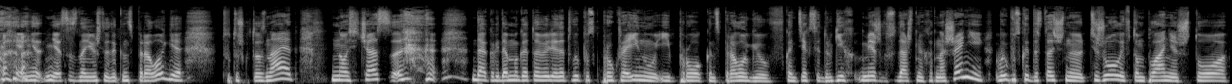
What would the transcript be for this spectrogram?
я не осознаю, что это конспирология. Тут уж кто знает. Но сейчас, да, когда мы готовили этот выпуск про Украину и про конспирологию в контексте других межгосударственных отношений, Выпуск достаточно тяжелый в том плане, что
